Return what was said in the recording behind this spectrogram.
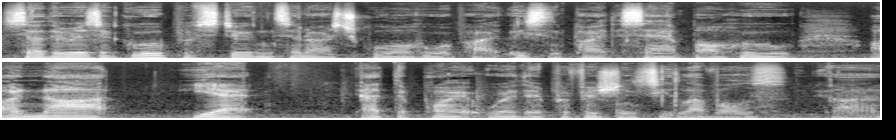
So there is a group of students in our school who are part, at least in part of the sample, who are not yet at the point where their proficiency levels uh,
